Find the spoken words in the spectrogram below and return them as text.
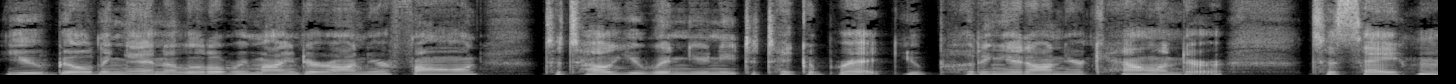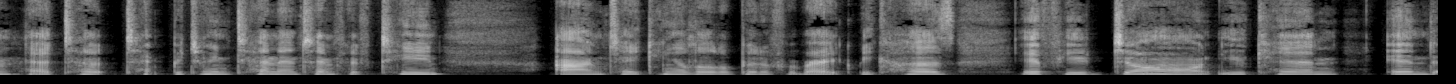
you building in a little reminder on your phone to tell you when you need to take a break, you putting it on your calendar to say, hmm, at t- t- between 10 and 10 15, I'm taking a little bit of a break because if you don't, you can end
